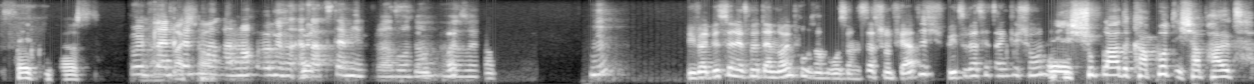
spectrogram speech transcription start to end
safety first. Gut, vielleicht finden wir dann noch irgendeinen Ersatztermin oder so, ne? Also, hm? Wie Wie weit bist du denn jetzt mit deinem neuen Programm, Rosan? Ist das schon fertig? Spielst du das jetzt eigentlich schon? Äh, Schublade kaputt. Ich habe halt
